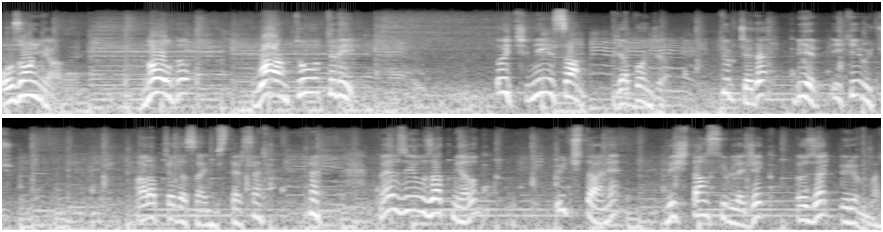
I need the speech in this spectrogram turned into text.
ozon yağı. Ne oldu? One, two, three. Üç Nisan Japonca. Türkçe'de 1, 2, 3. Arapça da sayayım istersen. Mevzuyu uzatmayalım. 3 tane dıştan sürülecek özel ürün var.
